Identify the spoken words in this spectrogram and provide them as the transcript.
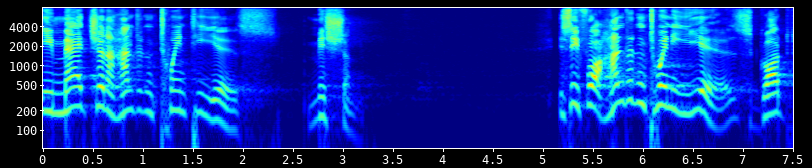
imagine 120 years mission. You see, for 120 years, God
